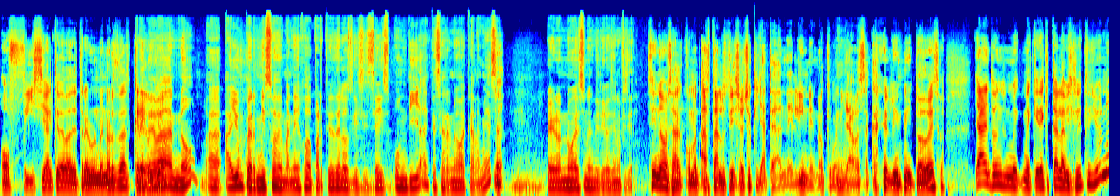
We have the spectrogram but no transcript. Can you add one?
oficial que deba de traer un menor de edad, creo deba, yo. No, Ah, hay un permiso de manejo a partir de los 16, un día que se renueva cada mes, Ah. pero no es una identificación oficial. Sí, no, o sea, como hasta los 18 que ya te dan el INE, ¿no? Que bueno, ya vas a sacar el INE y todo eso. Ya, entonces me, me quería quitar la bicicleta y yo, no,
